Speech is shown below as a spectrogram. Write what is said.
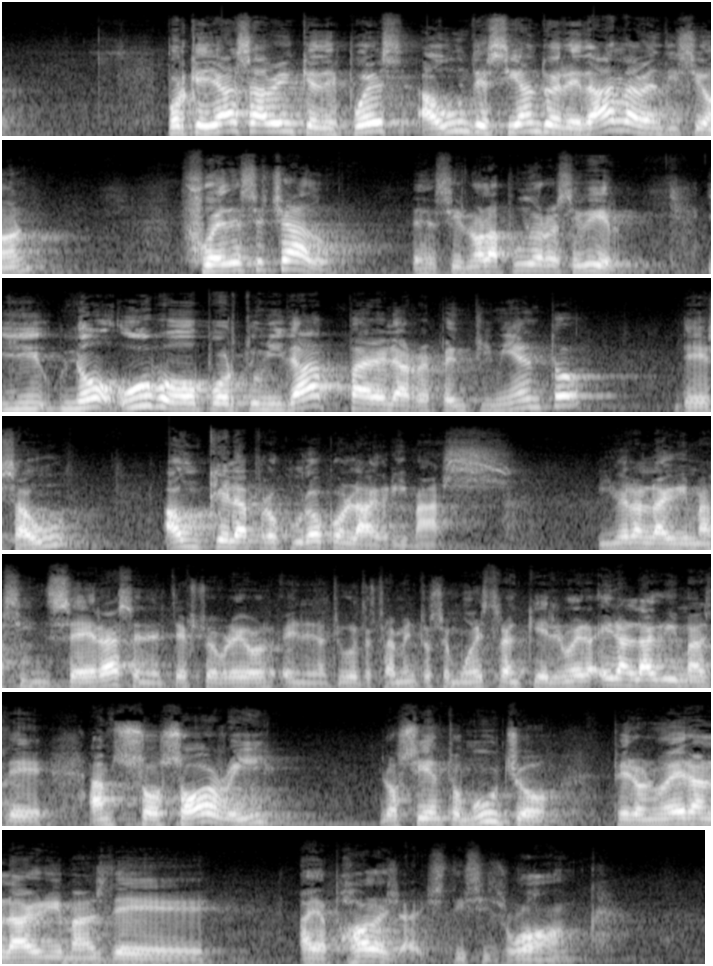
porque ya saben que después, aún deseando heredar la bendición, fue desechado, es decir, no la pudo recibir. Y no hubo oportunidad para el arrepentimiento de Esaú, aunque la procuró con lágrimas. Y no eran lágrimas sinceras, en el texto hebreo, en el Antiguo Testamento se muestran que no eran lágrimas de I'm so sorry, lo siento mucho, pero no eran lágrimas de I apologize, this is wrong.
